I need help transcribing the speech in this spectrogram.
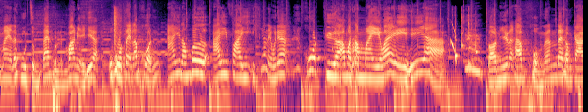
ไหม้แล้วกูสุ่มได้ผลอะไรบ้างเนี่ยไอ้เหี้ยโอ้โหแต่ละผลไอลัมเบอร์ไอไฟเหี้ยอะไรวะเนี่ยโคตรเกลือเอามาทำไมวะไอ้เหี้ย ตอนนี้นะครับผมนั้นได้ทำการ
